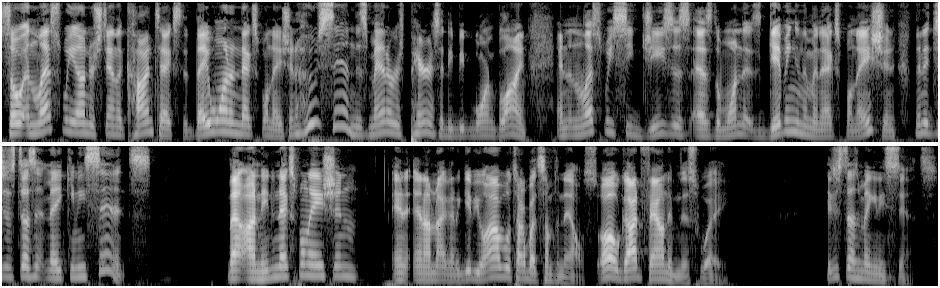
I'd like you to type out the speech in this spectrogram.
So, unless we understand the context that they want an explanation, who sinned, this man or his parents, that he be born blind? And unless we see Jesus as the one that's giving them an explanation, then it just doesn't make any sense. Now, I need an explanation, and, and I'm not going to give you. I will talk about something else. Oh, God found him this way. It just doesn't make any sense.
